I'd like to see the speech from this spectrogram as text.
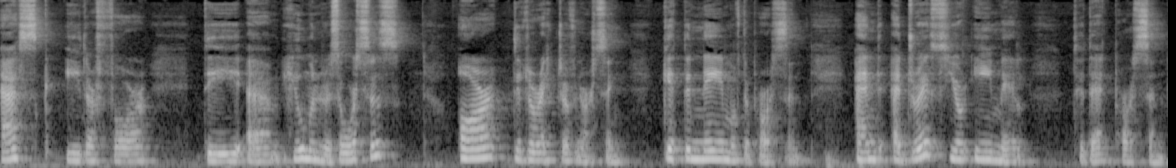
Ask either for the um, human resources or the director of nursing. Get the name of the person and address your email to that person.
